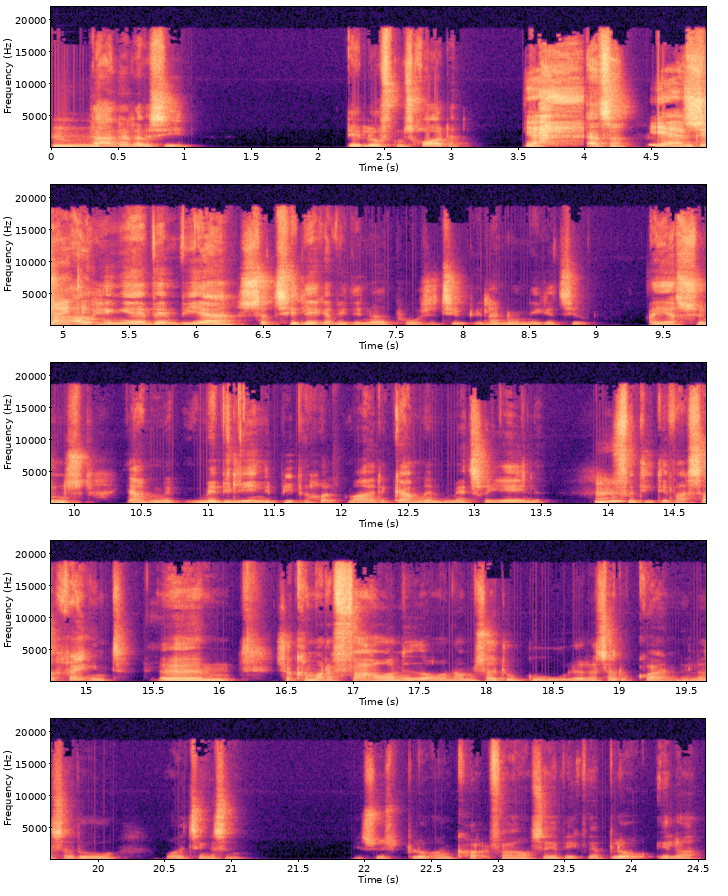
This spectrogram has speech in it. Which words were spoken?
Mm. Der er andre, der vil sige, det er luftens rotte. Ja. Altså, Jamen, det så er rigtigt. afhængig af hvem vi er, så tillægger vi det noget positivt eller noget negativt. Og jeg synes, jeg har med, med vilje egentlig bibeholdt meget af det gamle materiale, Mm. fordi det var så rent. Øhm, så kommer der farver nedover, når så er du gul, eller så er du grøn, eller så er du, hvor jeg tænker sådan, jeg synes blå er en kold farve, så jeg vil ikke være blå, eller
